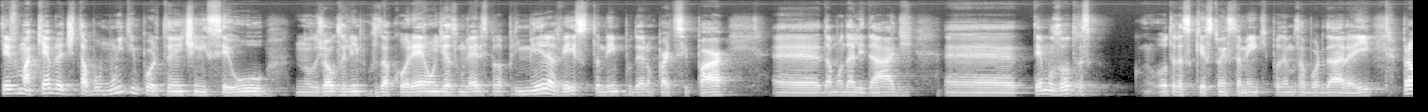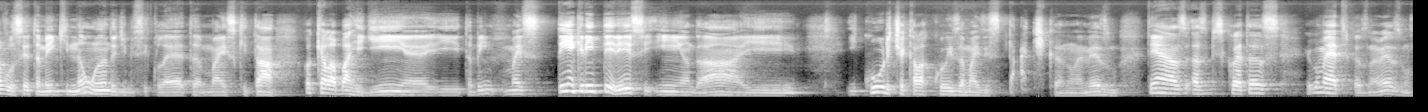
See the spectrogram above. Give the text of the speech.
Teve uma quebra de tabu muito importante em Seul, nos Jogos Olímpicos da Coreia, onde as mulheres pela primeira vez também puderam participar é, da modalidade. É, temos outras outras questões também que podemos abordar aí. Para você também que não anda de bicicleta, mas que tá com aquela barriguinha e também, mas tem aquele interesse em andar e, e curte aquela coisa mais estática, não é mesmo? Tem as, as bicicletas ergométricas, não é mesmo?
